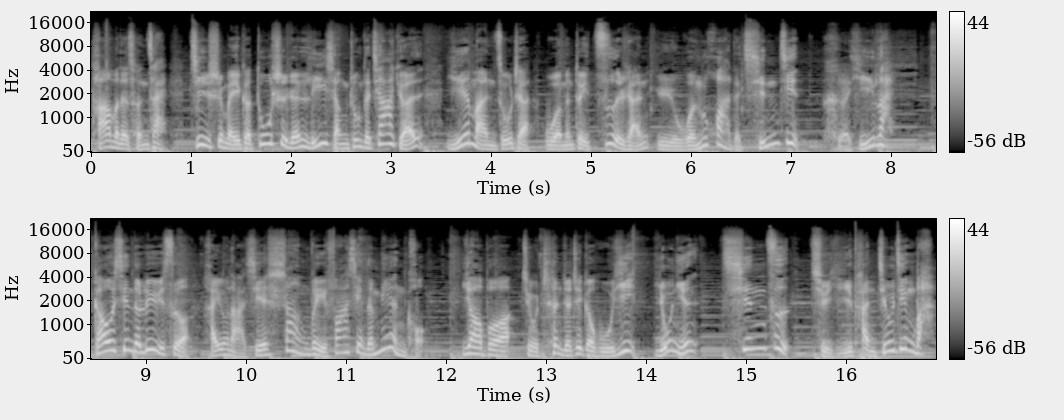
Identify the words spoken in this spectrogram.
它们的存在，既是每个都市人理想中的家园，也满足着我们对自然与文化的亲近和依赖。高新的绿色还有哪些尚未发现的面孔？要不就趁着这个五一，由您亲自去一探究竟吧。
